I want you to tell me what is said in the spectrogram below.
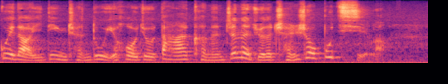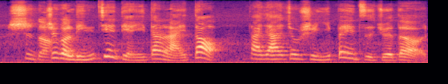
贵到一定程度以后，就大家可能真的觉得承受不起了。是的，这个临界点一旦来到，大家就是一辈子觉得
